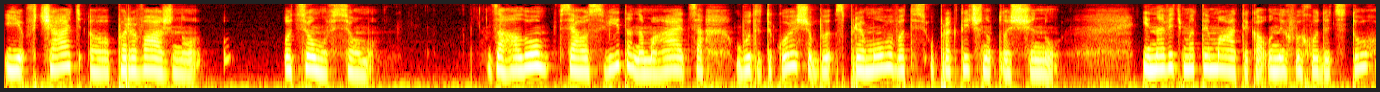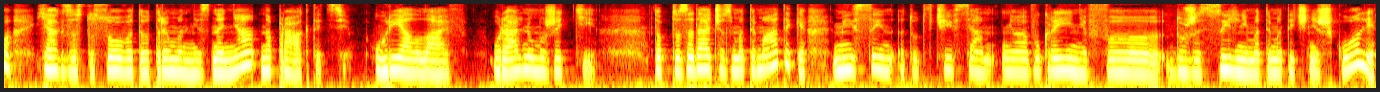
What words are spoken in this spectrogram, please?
і вчать е, переважно оцьому всьому. Загалом вся освіта намагається бути такою, щоб спрямовуватись у практичну площину. І навіть математика у них виходить з того, як застосовувати отримані знання на практиці у real life, у реальному житті. Тобто задача з математики, мій син тут вчився в Україні в дуже сильній математичній школі,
